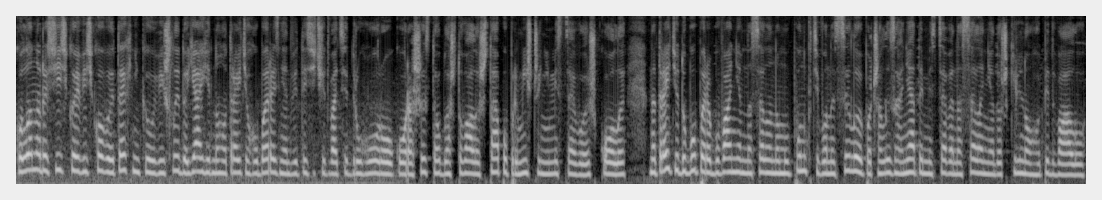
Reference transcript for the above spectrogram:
Колони російської військової техніки увійшли до Ягідного 3 березня 2022 року. Рашисти облаштували штаб у приміщенні місцевої школи. На третю добу перебування в населеному пункті вони силою почали зганяти місцеве населення до шкільного підвалу.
